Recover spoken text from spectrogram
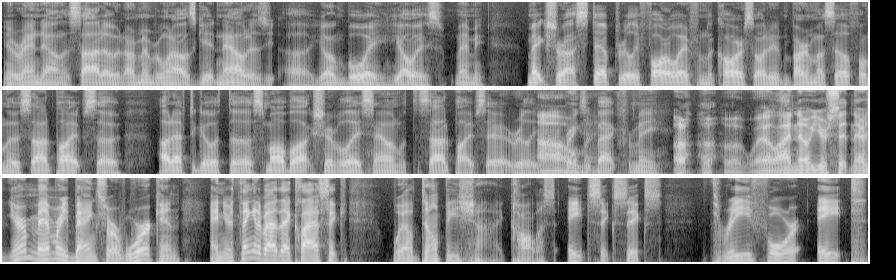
you know ran down the side of it. And I remember when I was getting out as a young boy, he always made me make sure I stepped really far away from the car so I didn't burn myself on those side pipes. So I'd have to go with the small block Chevrolet sound with the side pipes there. It really oh, brings man. it back for me. Uh, well, I know you're sitting there. Your memory banks are working and you're thinking about that classic. Well, don't be shy. Call us 866 348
